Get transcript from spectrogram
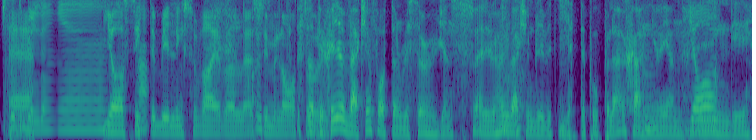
City Eh, eh, ja, city building survival simulator. Strategi har verkligen fått en resurgence. Så är det. det har ju verkligen blivit jättepopulär genre igen Mm. Ja. i indie.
